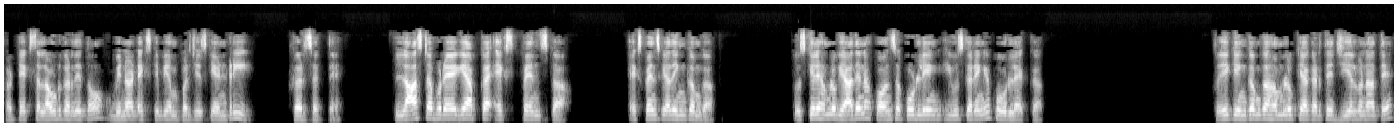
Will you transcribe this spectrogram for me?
और टैक्स अलाउड कर देता हूँ। बिना टैक्स के भी हम परचेज की एंट्री कर सकते हैं। लास्ट अब रह गया आपका एक्सपेंस का। एक्सपेंस के बाद इनकम का। तो उसके लिए हम लोग याद है ना, कौन सा कोड लेंगे यूज़ करेंगे? फोर लैख का। तो एक इनकम का हम लोग क्या करते हैं? जीएल बनाते हैं।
